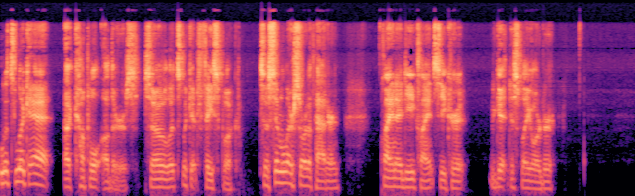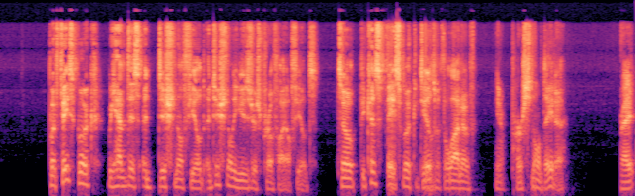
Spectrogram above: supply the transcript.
Let's look at a couple others. So let's look at Facebook. So similar sort of pattern, client ID, client secret, we get display order. But Facebook, we have this additional field, additional users profile fields. So because Facebook deals with a lot of you know personal data, right?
